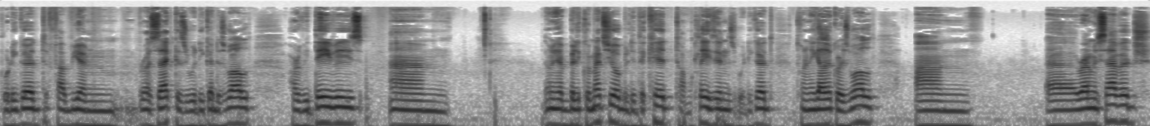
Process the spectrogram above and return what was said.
pretty good. Fabian Mrozek is really good as well. Harvey Davies. Um, then we have Billy Koumetio, Billy the Kid, Tom Clayton is really good. Tony Gallacher as well. Um, uh, Remy Savage,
